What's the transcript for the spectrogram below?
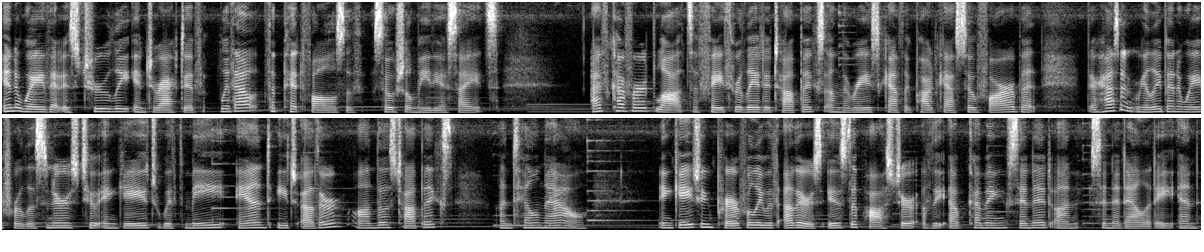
in a way that is truly interactive without the pitfalls of social media sites. I've covered lots of faith related topics on the Raised Catholic podcast so far, but there hasn't really been a way for listeners to engage with me and each other on those topics until now. Engaging prayerfully with others is the posture of the upcoming Synod on Synodality, and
